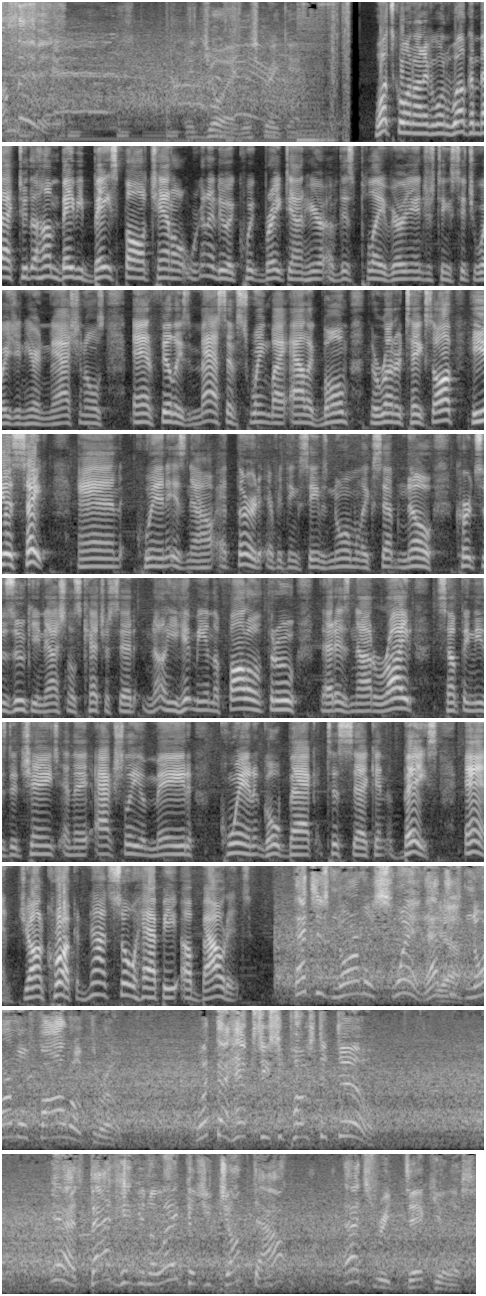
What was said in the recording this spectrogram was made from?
Humm Baby. Enjoy this great game. What's going on, everyone? Welcome back to the Humm Baby Baseball channel. We're going to do a quick breakdown here of this play. Very interesting situation here. Nationals and Phillies. Massive swing by Alec Bohm. The runner takes off. He is safe. And Quinn is now at third. Everything seems normal except no. Kurt Suzuki, Nationals catcher, said, No, he hit me in the follow through. That is not right. Something needs to change. And they actually made Quinn go back to second base. And John Kruk, not so happy about it. That's his normal swing. That's Yeah. his normal follow through. What the heck's he supposed to do? Yeah, his bat hit you in the leg because you jumped out. That's ridiculous.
